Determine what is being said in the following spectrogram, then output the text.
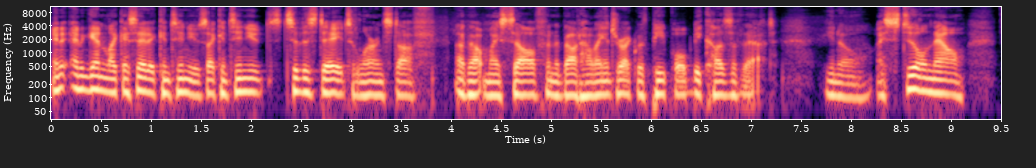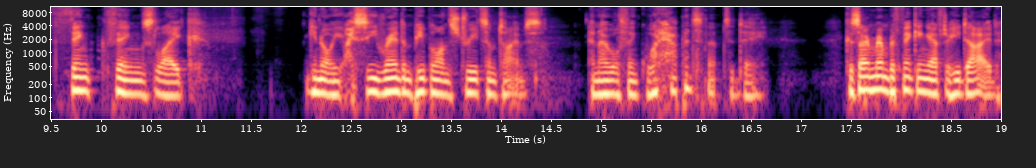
And and again, like I said, it continues. I continue to this day to learn stuff about myself and about how I interact with people because of that. You know, I still now think things like, you know, I see random people on the street sometimes, and I will think, what happened to them today? Because I remember thinking after he died,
